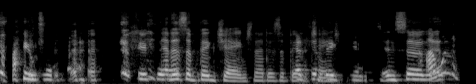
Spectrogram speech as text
That is a big change. That is a big, change. A big change. And so I want to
